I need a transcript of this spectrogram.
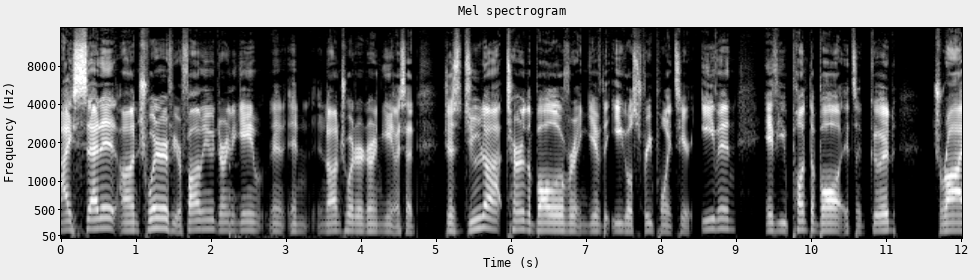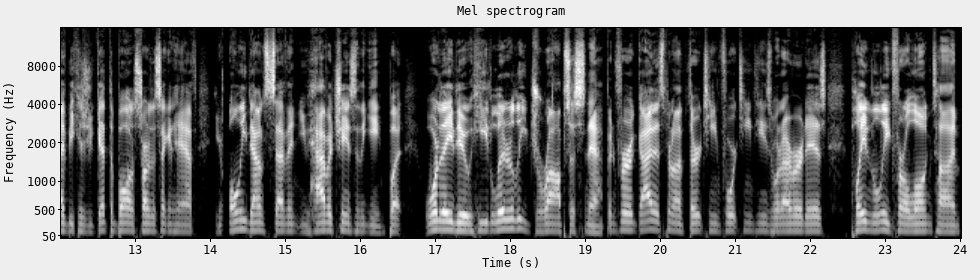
I said it on Twitter. If you were following me during the game and, and, and on Twitter during the game, I said, just do not turn the ball over and give the Eagles free points here. Even if you punt the ball, it's a good – drive because you get the ball to start of the second half. You're only down seven. You have a chance in the game. But what do they do? He literally drops a snap. And for a guy that's been on 13, 14 teams, whatever it is, played in the league for a long time,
